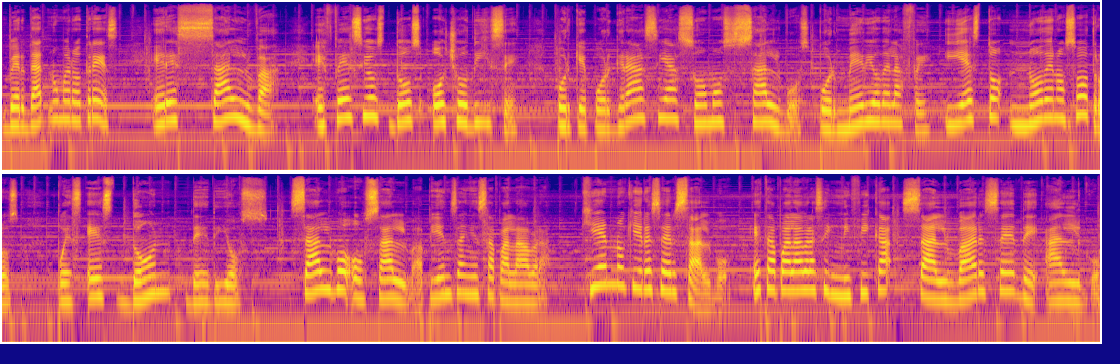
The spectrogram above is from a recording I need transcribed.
Verdad número 3, eres salva. Efesios 2.8 dice, porque por gracia somos salvos por medio de la fe, y esto no de nosotros, pues es don de Dios. Salvo o salva, piensa en esa palabra. ¿Quién no quiere ser salvo? Esta palabra significa salvarse de algo.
